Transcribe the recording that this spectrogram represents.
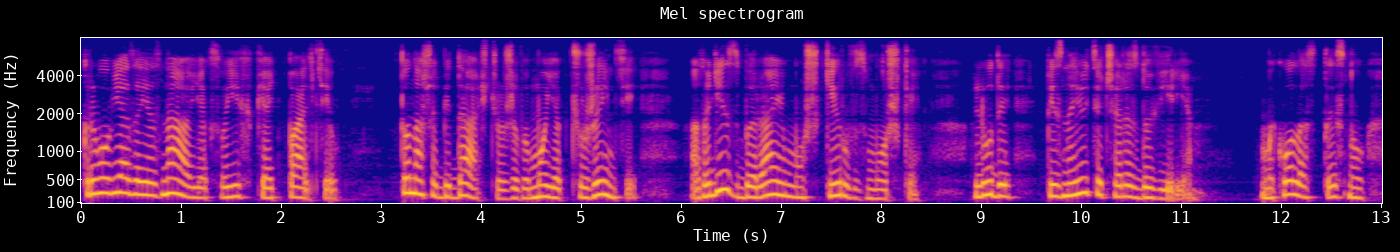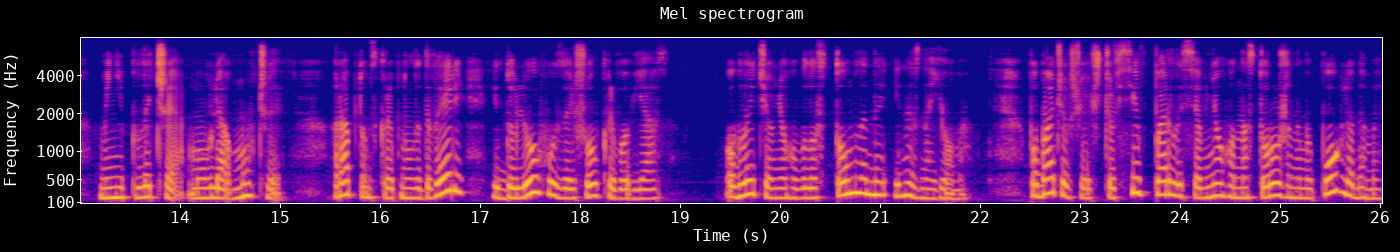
Кривов'яза я знаю, як своїх п'ять пальців. То наша біда, що живемо як чужинці, а тоді збираємо шкіру в зморшки. Люди пізнаються через довір'я. Микола стиснув мені плече, мовляв, мовчи. Раптом скрипнули двері, і до льоху зайшов кривов'яз. Обличчя в нього було стомлене і незнайоме. Побачивши, що всі вперлися в нього настороженими поглядами,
